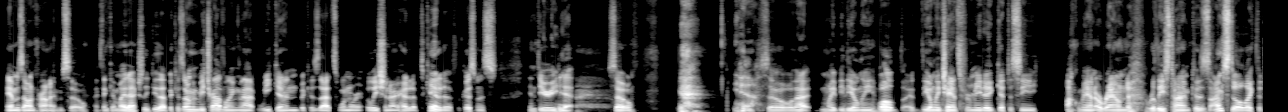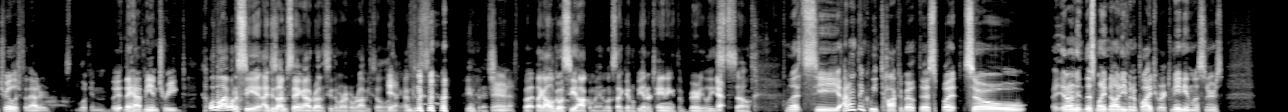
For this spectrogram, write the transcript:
Amazon Prime. So I think I might actually do that because I'm going to be traveling that weekend because that's when we're Alicia and I are headed up to Canada for Christmas, in theory. Yeah. So Yeah. yeah, so that might be the only well, the only chance for me to get to see Aquaman around release time because I'm still like the trailers for that are looking. They, they have me intrigued. Well, no, I want to see it. I just I'm saying I would rather see the Margot Robbie solo Yeah. thing. I'm just being bitch. Fair enough. But like I'll go see Aquaman. Looks like it'll be entertaining at the very least. Yeah. So Let's see. I don't think we talked about this, but so know, this might not even apply to our Canadian listeners.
